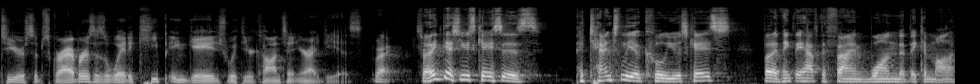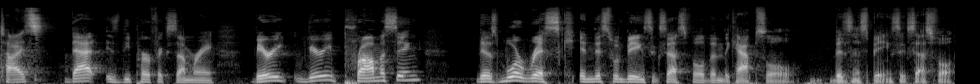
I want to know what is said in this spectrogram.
to your subscribers as a way to keep engaged with your content, your ideas." Right. So I think this use case is potentially a cool use case, but I think they have to find one that they can monetize. That is the perfect summary. Very, very promising there's more risk in this one being successful than the capsule business being successful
